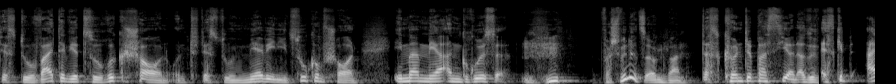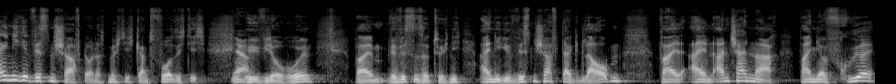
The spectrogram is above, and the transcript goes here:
desto weiter wir zurückschauen und desto mehr wir in die Zukunft schauen, immer mehr an Größe. Mhm verschwindet es irgendwann. Das könnte passieren. Also es gibt einige Wissenschaftler, und das möchte ich ganz vorsichtig ja. wiederholen, weil wir wissen es natürlich nicht, einige Wissenschaftler glauben, weil allen Anschein nach waren ja früher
